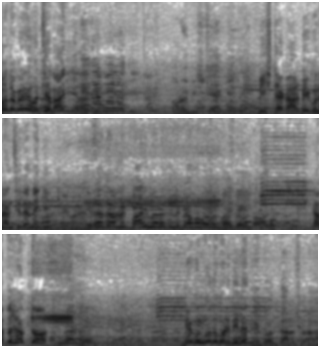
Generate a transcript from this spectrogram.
কত করে হচ্ছে ভাই? বিশ টাকা কেজি। বিশ টাকা। আর বেগুন আনছিলেন নাকি? এটা আপনি বাড়ি মারা দিলে ব্যথা পাবেন ভাই দেখেন কি শক্ত। এত শক্ত? বেগুন কত করে দিলেন? তেরোশো টাকা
